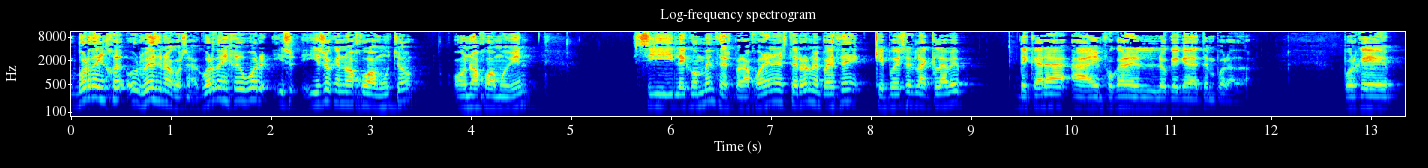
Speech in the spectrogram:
Gordon, os voy a decir una cosa. Gordon Hayward, y eso- que no ha jugado mucho, o no ha jugado muy bien, si le convences para jugar en este rol, me parece que puede ser la clave de cara a enfocar lo que queda de temporada. Porque,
